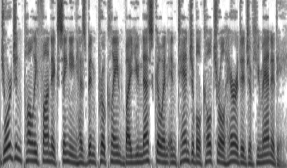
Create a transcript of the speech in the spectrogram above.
Georgian polyphonic singing has been proclaimed by UNESCO an intangible cultural heritage of humanity.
